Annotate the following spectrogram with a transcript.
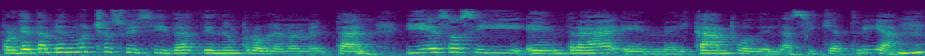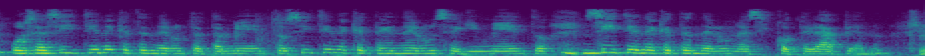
porque también mucho suicida tiene un problema mental y eso sí entra en el campo de la psiquiatría, o sea, sí tiene que tener un tratamiento, sí tiene que tener un seguimiento, Ujú. sí tiene que tener una psicoterapia, ¿no? Sí.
